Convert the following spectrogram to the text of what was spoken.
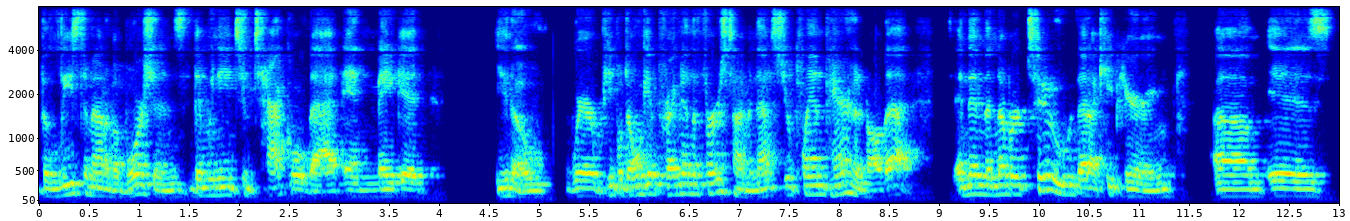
the least amount of abortions, then we need to tackle that and make it, you know, where people don't get pregnant the first time. And that's your Planned Parenthood and all that. And then the number two that I keep hearing um, is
